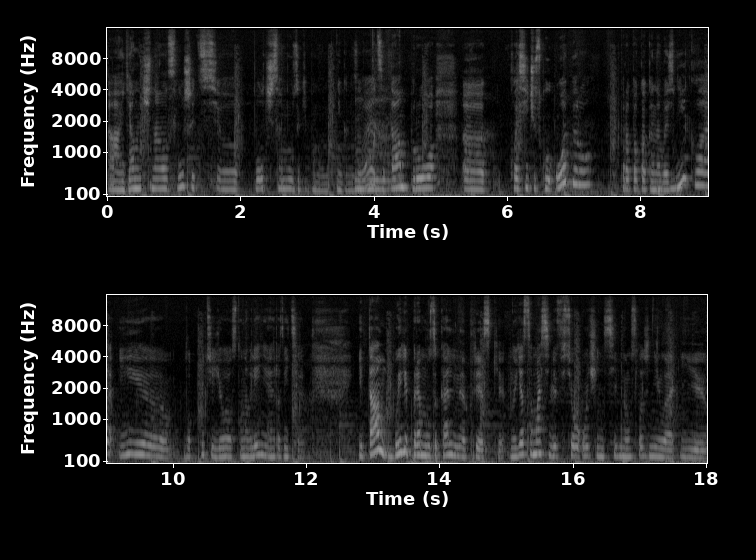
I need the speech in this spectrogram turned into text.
а, я начинала слушать э, полчаса музыки, по-моему, книга называется. Mm-hmm. Там про э, классическую оперу, про то, как она возникла и вот путь ее становления и развития. И там были прям музыкальные отрезки. Но я сама себе все очень сильно усложнила и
